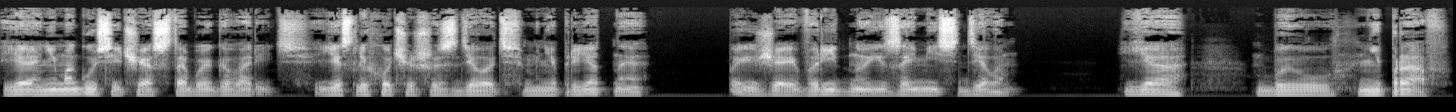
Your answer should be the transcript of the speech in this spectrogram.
я не могу сейчас с тобой говорить. Если хочешь сделать мне приятное, поезжай в Ридну и займись делом». «Я был неправ»,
